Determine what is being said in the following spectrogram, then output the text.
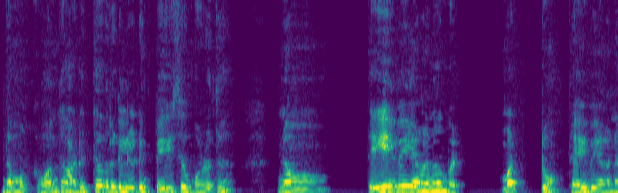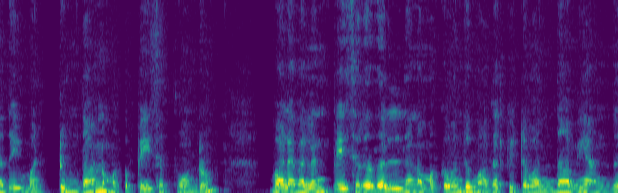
நமக்கு வந்து அடுத்தவர்களிடம் பேசும் பொழுது நம் தேவையான மட்- மட்டும் தேவையானதை மட்டும்தான் நமக்கு பேச தோன்றும். வளவலன்னு பேசுகிறதெல்லாம் நமக்கு வந்து மதர்கிட்ட வந்தாவே அந்த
